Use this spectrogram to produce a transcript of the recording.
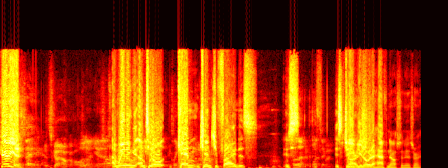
Gideon. It. It's got alcohol. Hold on. Yeah. I'm waiting until Ken gentrify this. Is Hold on. Is Steve, you know what a half Nelson is, right?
